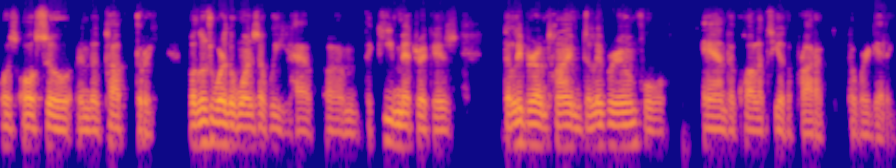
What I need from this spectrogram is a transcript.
was also in the top three. But those were the ones that we have. Um, the key metric is delivery on time, delivery on full, and the quality of the product that we're getting.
